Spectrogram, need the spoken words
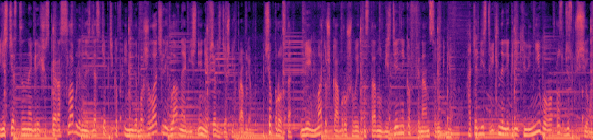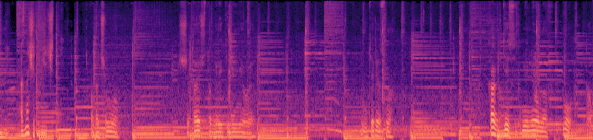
Естественная греческая расслабленность для скептиков и недоброжелателей – главное объяснение всех здешних проблем. Все просто. Лень-матушка обрушивает на страну бездельников финансовый гнев. Хотя действительно ли греки ленивы – вопрос дискуссионный, а значит вечный. А почему считают, что греки ленивые? Интересно. Как 10 миллионов, ну, там,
